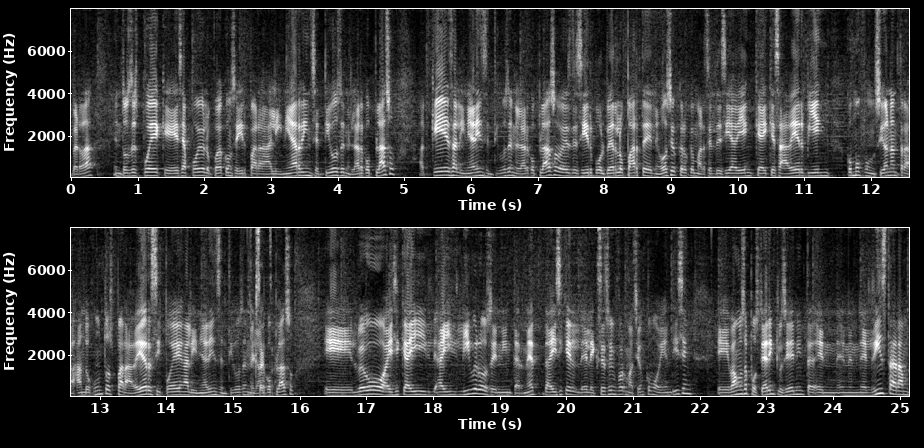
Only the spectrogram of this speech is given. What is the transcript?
¿verdad? Entonces puede que ese apoyo lo pueda conseguir para alinear incentivos en el largo plazo. ¿Qué es alinear incentivos en el largo plazo? Es decir, volverlo parte del negocio. Creo que Marcel decía bien que hay que saber bien cómo funcionan trabajando juntos para ver si pueden alinear incentivos en el largo plazo. Eh, luego ahí sí que hay, hay libros en internet, ahí sí que el, exceso de información, como bien dicen, eh, vamos a postear inclusive en, en, el Instagram,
